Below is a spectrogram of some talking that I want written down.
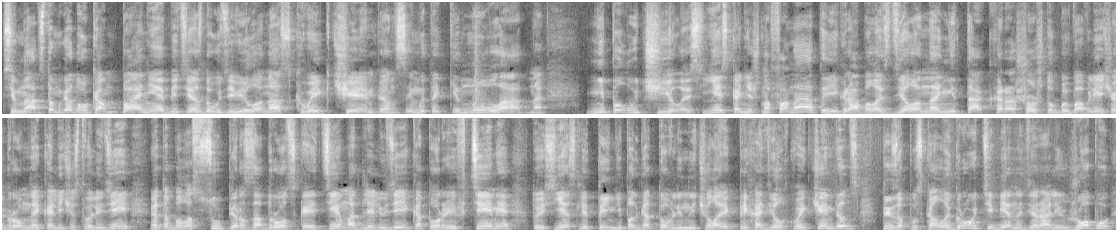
В семнадцатом году компания Bethesda удивила нас Quake Champions. И мы таки, ну ладно, не получилось. Есть, конечно, фанаты, игра была сделана не так хорошо, чтобы вовлечь огромное количество людей. Это была супер задротская тема для людей, которые в теме. То есть, если ты неподготовленный человек приходил в Quake Champions, ты запускал игру, тебе надирали жопу,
